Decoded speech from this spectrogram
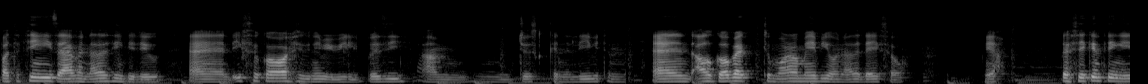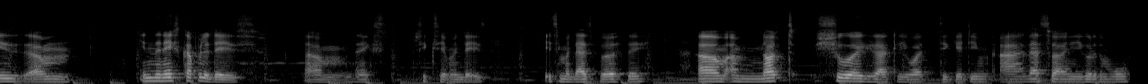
But the thing is I have another thing to do and if the car wash is going to be really busy, I'm just to leave it and, and I'll go back tomorrow maybe or another day so yeah. The second thing is um, in the next couple of days um, the next six seven days it's my dad's birthday. Um, i'm not sure exactly what to get him. Uh, that's why i need to go to the mall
